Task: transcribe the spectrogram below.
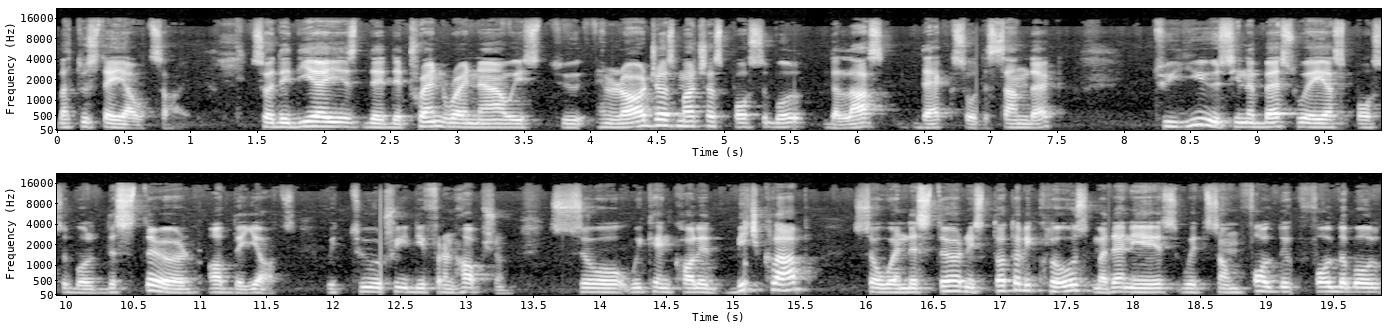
but to stay outside. So the idea is that the trend right now is to enlarge as much as possible the last deck so the sun deck to use in the best way as possible the stern of the yacht with two or three different options. So we can call it beach club. So when the stern is totally closed but then is with some fold- foldable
